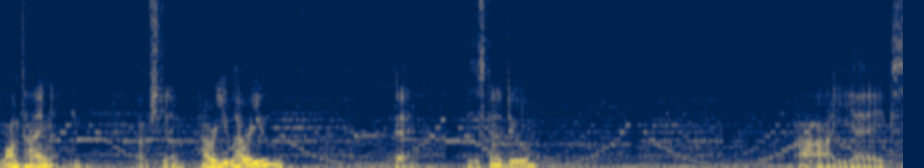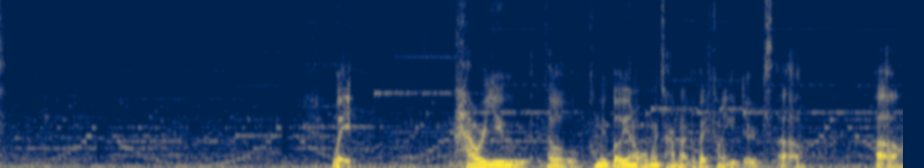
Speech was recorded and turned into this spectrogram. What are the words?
Long time... No, I'm just kidding. How are you? How are you? Okay. Is this gonna do... Ah, yikes. Wait. How are you, though? Call me Boyana one more time and I'll go back to calling you Dirks. Uh-oh. Uh-oh.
